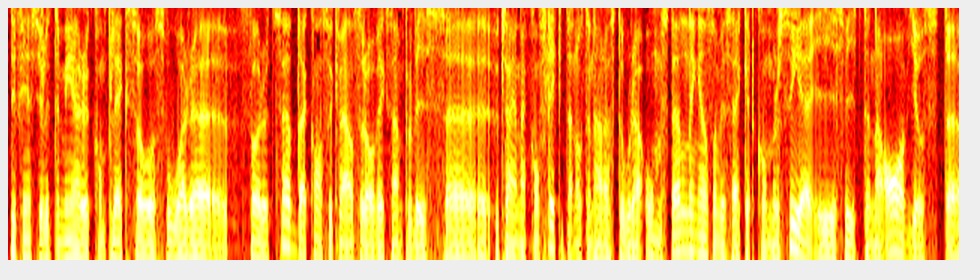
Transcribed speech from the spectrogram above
det finns ju lite mer komplexa och svåra oförutsedda konsekvenser av exempelvis eh, Ukraina-konflikten och den här stora omställningen som vi säkert kommer att se i sviterna av just eh,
